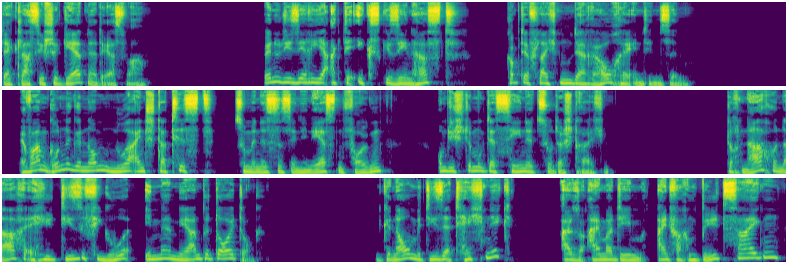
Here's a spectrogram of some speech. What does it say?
der klassische Gärtner, der es war. Wenn du die Serie Akte X gesehen hast, kommt dir vielleicht nun der Raucher in den Sinn. Er war im Grunde genommen nur ein Statist, zumindest in den ersten Folgen, um die Stimmung der Szene zu unterstreichen. Doch nach und nach erhielt diese Figur immer mehr an Bedeutung. Und genau mit dieser Technik, also einmal dem einfachen Bild zeigen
